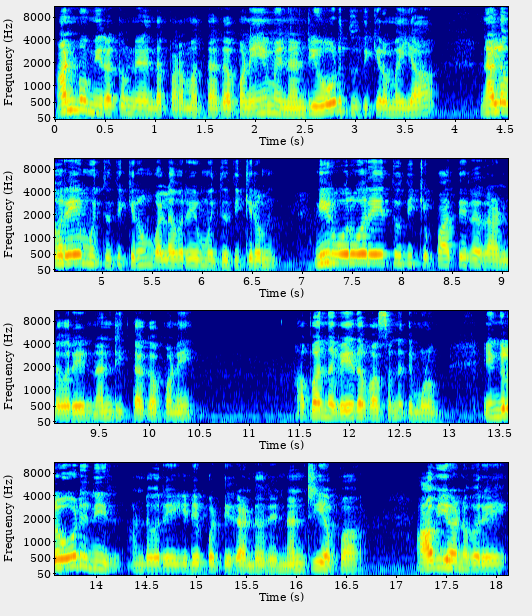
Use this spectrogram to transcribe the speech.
அன்பும் இரக்கம் நிறைந்த பரம தகப்பனையும் நன்றியோடு துதிக்கிறோம் ஐயா. நல்லவரே உம்மை துதிக்கிறோம் வல்லவரே உம்மை துதிக்கிறோம். நீர் ஒருவரே துதிக்கு பாத்திரர் ஆண்டவரே நன்றி தகப்பனே. அப்பா அந்த வேத வசனத்தின் மூலம் எங்களோடு நீர் ஆண்டவரே இடைப்பட்டீர் ஆண்டவரே. நன்றி அப்பா. ஆவியானவரே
